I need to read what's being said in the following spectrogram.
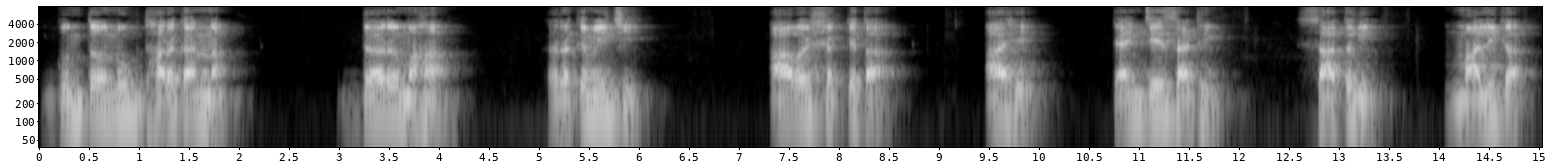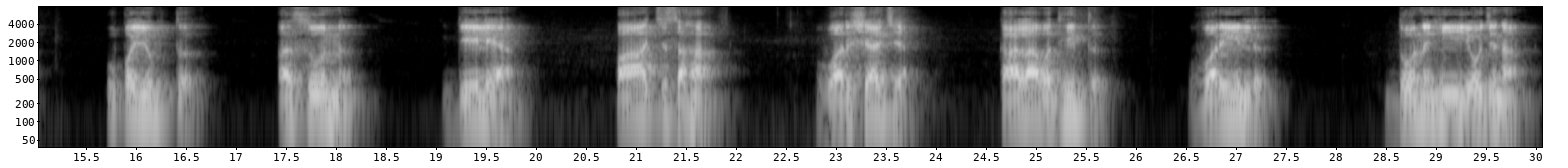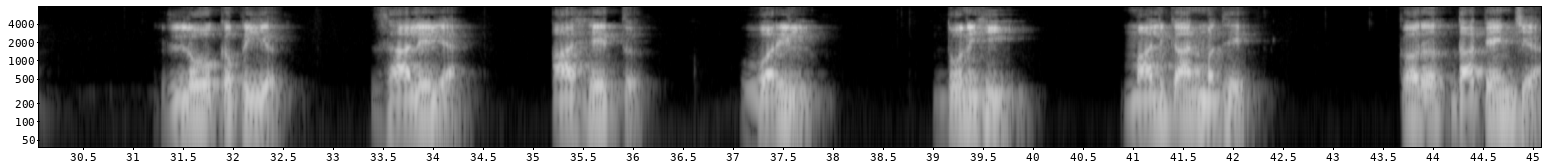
गुंतवणूकधारकांना दरमहा रकमेची आवश्यकता आहे. त्यांचेसाठी सातवी मालिका उपयुक्त असून गेल्या पाच सहा वर्षाच्या कालावधीत वरील दोनही योजना लोकप्रिय झालेल्या आहेत. वरील दोनही मालिकांमध्ये करदात्यांच्या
